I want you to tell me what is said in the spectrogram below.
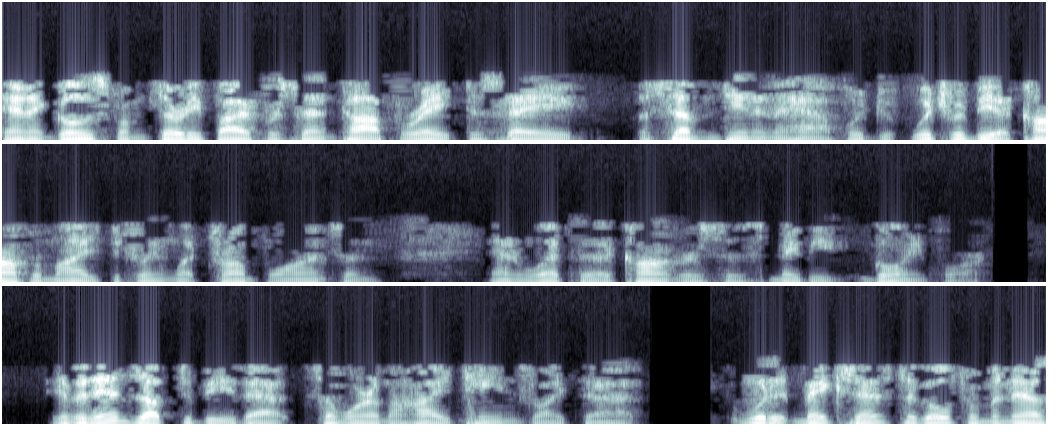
and it goes from 35% top rate to say a 17 and a half, which, which would be a compromise between what Trump wants and, and what the Congress is maybe going for. If it ends up to be that somewhere in the high teens like that, would it make sense to go from an S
